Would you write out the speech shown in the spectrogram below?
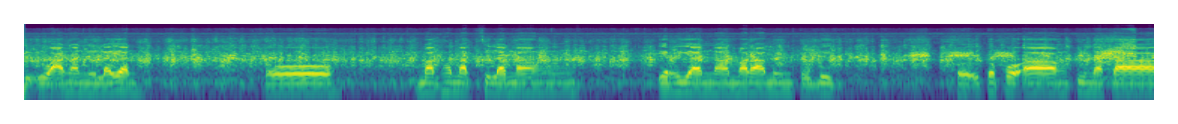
iiwanan nila yan. So, maghanap sila ng area na maraming tubig. So, ito po ang pinaka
